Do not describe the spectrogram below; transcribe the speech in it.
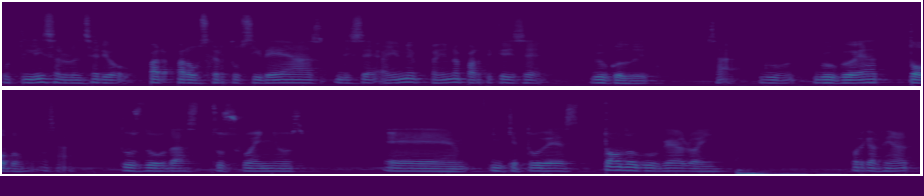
Utilízalo en serio para, para buscar tus ideas. Dice, hay una, hay una parte que dice Google it. O sea, googlea todo. O sea, tus dudas, tus sueños, eh, inquietudes, todo googlealo ahí. Porque al final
